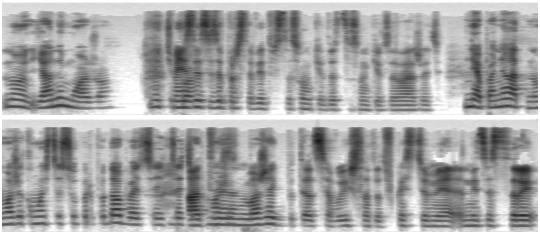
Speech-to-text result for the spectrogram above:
ну я не можу. Ну, типа, Мені здається, це просто від стосунків до стосунків залежить. ні, понятно, ну може комусь це супер подобається, і це А типу, ти може. може, якби ти оце вийшла тут в костюмі медсестри.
